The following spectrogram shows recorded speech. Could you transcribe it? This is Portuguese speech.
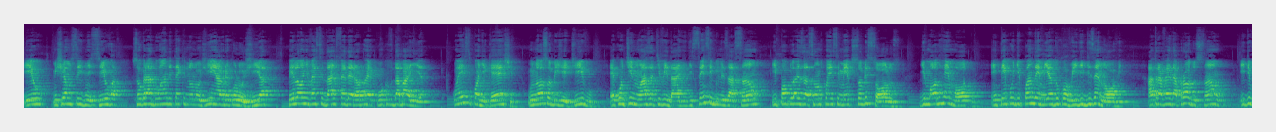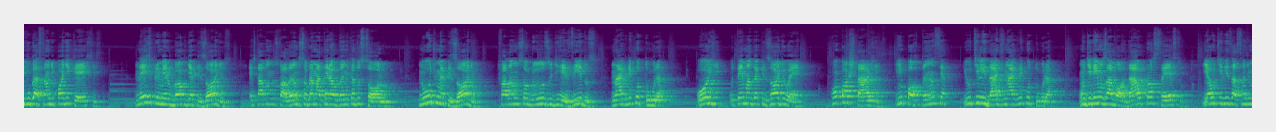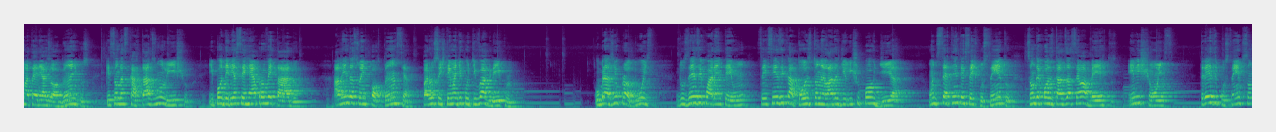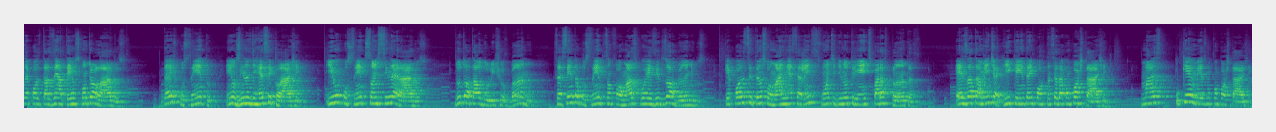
Eu me chamo Sidney Silva, sou graduando em Tecnologia em Agroecologia pela Universidade Federal do Recôncavo da Bahia. Com esse podcast, o nosso objetivo é continuar as atividades de sensibilização e popularização do conhecimento sobre solos, de modo remoto, em tempos de pandemia do Covid-19, através da produção e divulgação de podcasts. Neste primeiro bloco de episódios, estávamos falando sobre a matéria orgânica do solo. No último episódio, falamos sobre o uso de resíduos na agricultura. Hoje, o tema do episódio é compostagem, importância e utilidades na agricultura, onde iremos abordar o processo e a utilização de materiais orgânicos que são descartados no lixo e poderia ser reaproveitado, além da sua importância para o sistema de cultivo agrícola. O Brasil produz 241.614 toneladas de lixo por dia, onde 76% são depositados a céu aberto, em lixões, 13% são depositados em aterros controlados, 10% em usinas de reciclagem e 1% são incinerados. Do total do lixo urbano, 60% são formados por resíduos orgânicos, que podem se transformar em excelentes fontes de nutrientes para as plantas. É exatamente aqui que entra a importância da compostagem. Mas o que é mesmo compostagem?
